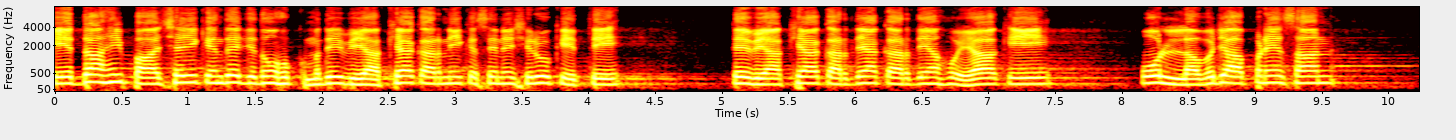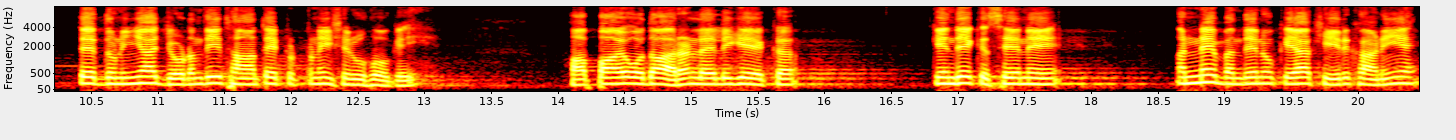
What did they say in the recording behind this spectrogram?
ਇਦਾਂ ਹੀ ਪਾਤਸ਼ਾਹ ਜੀ ਕਹਿੰਦੇ ਜਦੋਂ ਹੁਕਮ ਦੀ ਵਿਆਖਿਆ ਕਰਨੀ ਕਿਸੇ ਨੇ ਸ਼ੁਰੂ ਕੀਤੀ ਤੇ ਵਿਆਖਿਆ ਕਰਦਿਆਂ ਕਰਦਿਆਂ ਹੋਇਆ ਕਿ ਉਹ ਲਫ਼ਜ਼ ਆਪਣੇ ਸਨ ਤੇ ਦੁਨੀਆ ਜੁੜਨ ਦੀ ਥਾਂ ਤੇ ਟੁੱਟਣੀ ਸ਼ੁਰੂ ਹੋ ਗਈ। ਆਪਾਂ ਇਹ ਉਦਾਹਰਣ ਲੈ ਲਈਏ ਇੱਕ। ਕਹਿੰਦੇ ਕਿਸੇ ਨੇ ਅੰਨੇ ਬੰਦੇ ਨੂੰ ਕਿਹਾ, ਖੀਰ ਖਾਣੀ ਹੈ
